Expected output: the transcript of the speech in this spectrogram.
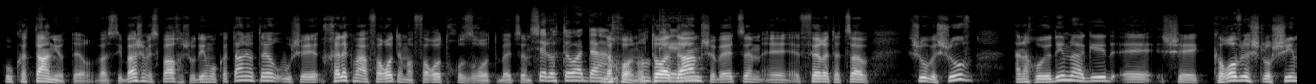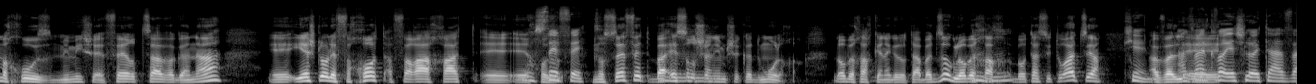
הוא קטן יותר, והסיבה שמספר החשודים הוא קטן יותר, הוא שחלק מההפרות הן הפרות חוזרות, בעצם, של אותו אדם. נכון, אותו אוקיי. אדם שבעצם הפר את הצו שוב ושוב. אנחנו יודעים להגיד אה, שקרוב ל-30% ממי שהפר צו הגנה, אה, יש לו לפחות הפרה אחת אה, אה, חוז- נוספת. נוספת בעשר Mm. שנים שקדמו לכך. לא בהכרח כנגד אותה בת זוג, לא בהכרח Mhm. באותה סיטואציה. כן, אבל, אבל, אה, כבר יש לו את העבר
